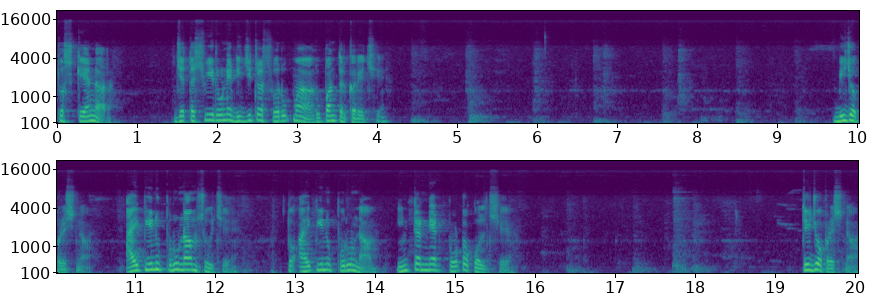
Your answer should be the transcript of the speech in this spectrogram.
તો સ્કેનર, જે તસવીરોને ડિજિટલ સ્વરૂપમાં રૂપાંતર કરે છે. બીજો પ્રશ્ન, આઈપીનું પૂરું નામ શું છે? તો આઈપીનું પૂરું નામ ઇન્ટરનેટ પ્રોટોકોલ છે. ત્રીજો પ્રશ્ન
